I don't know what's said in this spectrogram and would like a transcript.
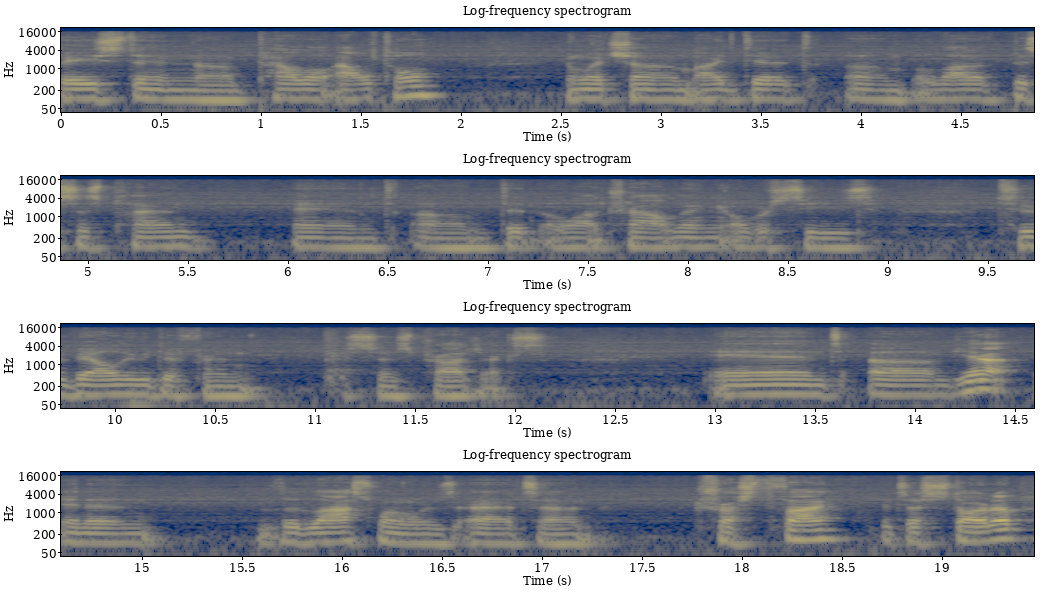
based in uh, Palo Alto, in which um, I did um, a lot of business plan and um, did a lot of traveling overseas to value different business projects. And um, yeah, and then the last one was at uh, TrustFi. It's a startup,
